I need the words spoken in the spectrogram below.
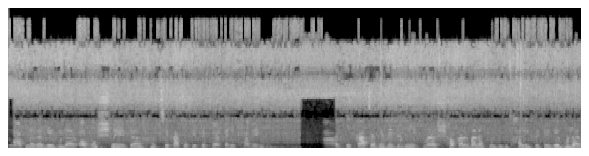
তো আপনারা রেগুলার অবশ্যই এটা হচ্ছে কাঁচা পেঁপের তরকারি খাবেন। আর এই কাঁচা পেঁপে যদি সকালবেলা কেউ যদি খালি পেটে রেগুলার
